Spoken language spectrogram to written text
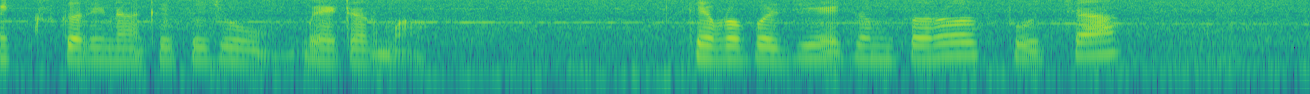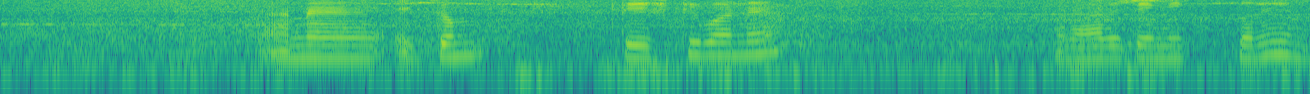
મિક્સ કરી નાખીશું જો બેટરમાં. તે આપણા ભજીયા એકદમ સરસ, પોચા અને એકદમ ટેસ્ટી બને. અને આ રીતે મિક્સ કરીને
